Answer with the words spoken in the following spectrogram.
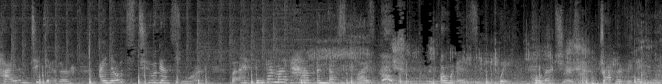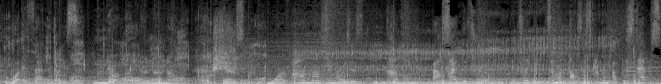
tie them together. I know it's two against one, but I think I might have enough supplies. Oh my goodness. Wait, hold up, Shears. Drop everything. What is that noise? No, no, no, no, no. There's more pond monster noises coming outside this room. It's like someone else is coming up the steps.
